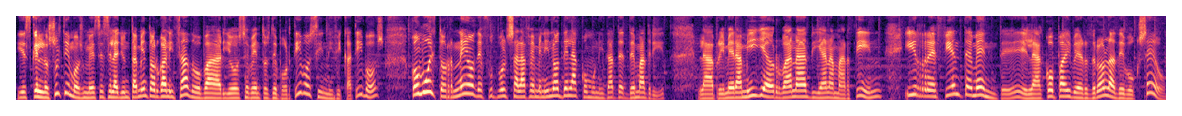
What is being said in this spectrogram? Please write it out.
Y es que en los últimos meses el ayuntamiento ha organizado varios eventos deportivos significativos, como el torneo de fútbol sala femenino de la Comunidad de Madrid, la primera milla urbana Diana Martín y recientemente la Copa Iberdrola de boxeo.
